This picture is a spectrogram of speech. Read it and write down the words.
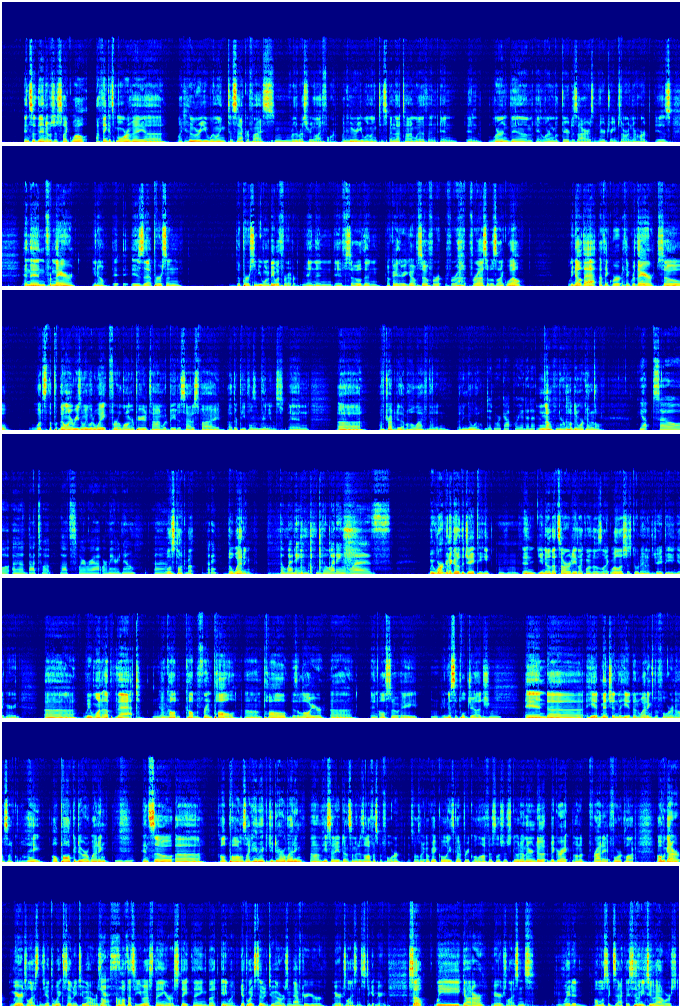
and so then it was just like, well, I think it's more of a uh, like, who are you willing to sacrifice for the rest of your life for? Like, who are you willing to spend that time with, and and and learn them, and learn what their desires and their dreams are, and their heart is, and then from there, you know, is that person the person you want to be with forever? And then if so, then okay, there you go. So for for for us, it was like, well, we know that. I think we're I think we're there. So what's the the only reason we would wait for a longer period of time would be to satisfy other people's opinions and uh I've tried to do that my whole life, and that didn't that didn't go well. Didn't work out for you, did it? No, No. no, it didn't work out at all. Yep. So uh, that's what that's where we're at. We're married now. Um, Well, let's talk about okay. the wedding. The wedding. the wedding was. We were going to go to the JP, hmm and you know that's already like one of those like, well, let's just go down to the JP and get married. Uh, we won up that. I called called my friend Paul. Um, Paul is a lawyer uh, and also a municipal judge. And uh, he had mentioned that he had done weddings before, and I was like, well, "Hey, old Paul could do our wedding." And so uh, called Paul. I was like, "Hey, man, could you do our wedding?" Um, he said he had done some at his office before, and so I was like, "Okay, cool. He's got a pretty cool office. Let's just go down there and do it. It'd be great on a Friday at four o'clock." Oh, we got our marriage license. You have to wait seventy-two hours. I don't- Yes. I don't know if that's a U.S. thing or a state thing, but anyway, you have to wait seventy-two hours after your marriage license to get married. So we got our marriage license, waited almost exactly 72 hours.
